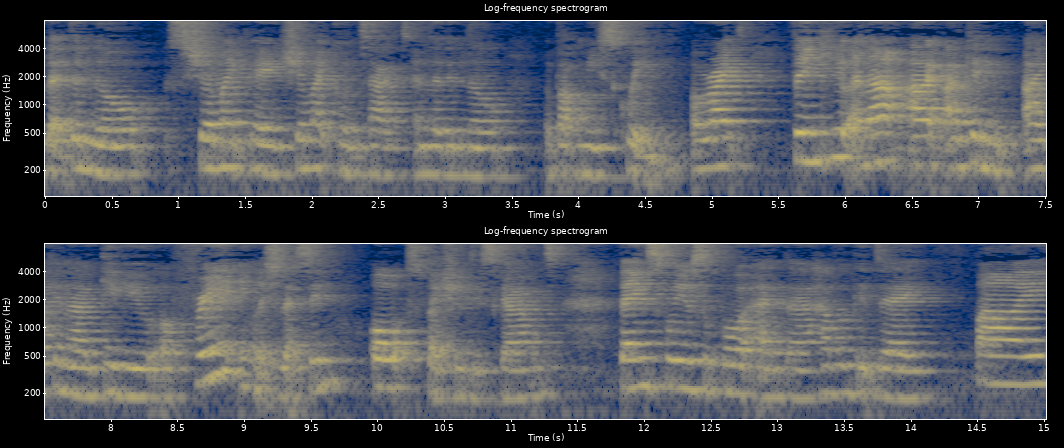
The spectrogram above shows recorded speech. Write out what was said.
let them know, share my page, share my contact, and let them know about Miss Queen, alright? Thank you, and I, I, I can I can uh, give you a free English lesson or special discounts. Thanks for your support and uh, have a good day. Bye.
